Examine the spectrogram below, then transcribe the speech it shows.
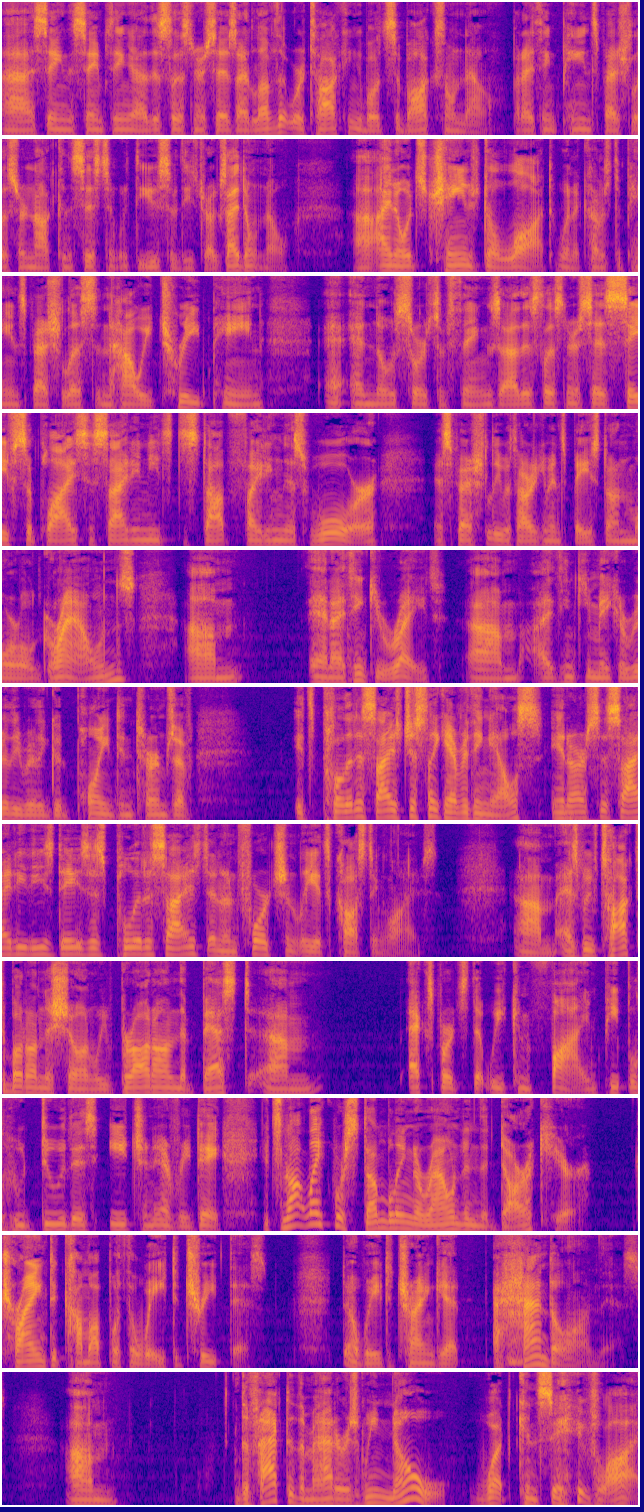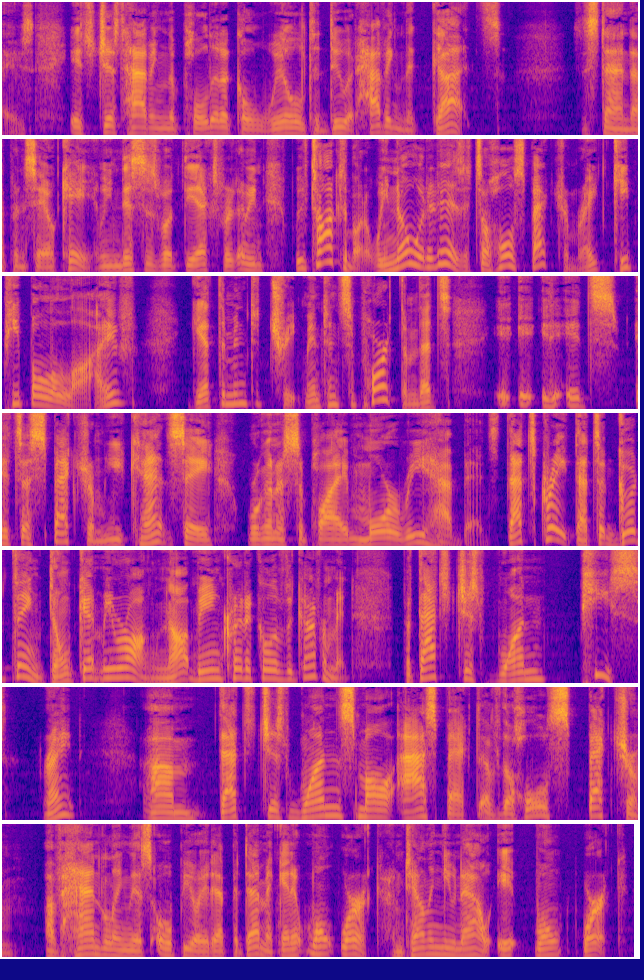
uh, saying the same thing. Uh, this listener says, I love that we're talking about Suboxone now, but I think pain specialists are not consistent with the use of these drugs. I don't know. Uh, I know it's changed a lot when it comes to pain specialists and how we treat pain and, and those sorts of things. Uh, this listener says safe supply society needs to stop fighting this war, especially with arguments based on moral grounds. Um, and I think you're right. Um, I think you make a really, really good point in terms of it's politicized just like everything else in our society these days is politicized, and unfortunately, it's costing lives. Um, as we've talked about on the show, and we've brought on the best um, experts that we can find, people who do this each and every day. It's not like we're stumbling around in the dark here, trying to come up with a way to treat this, a way to try and get a handle on this. Um, the fact of the matter is, we know what can save lives. It's just having the political will to do it, having the guts to stand up and say, okay, I mean, this is what the expert, I mean, we've talked about it. We know what it is. It's a whole spectrum, right? Keep people alive, get them into treatment and support them. That's, it, it, it's, it's a spectrum. You can't say we're going to supply more rehab beds. That's great. That's a good thing. Don't get me wrong. Not being critical of the government, but that's just one piece, right? Um, that's just one small aspect of the whole spectrum of handling this opioid epidemic, and it won't work. I'm telling you now, it won't work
